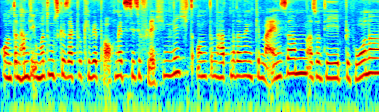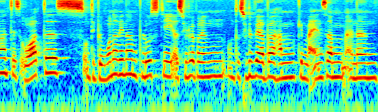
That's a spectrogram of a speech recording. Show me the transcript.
Und dann haben die Umweltums gesagt, okay, wir brauchen jetzt diese Flächen nicht. Und dann hat man dann gemeinsam, also die Bewohner des Ortes und die Bewohnerinnen plus die Asylwerberinnen und Asylwerber haben gemeinsam einen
